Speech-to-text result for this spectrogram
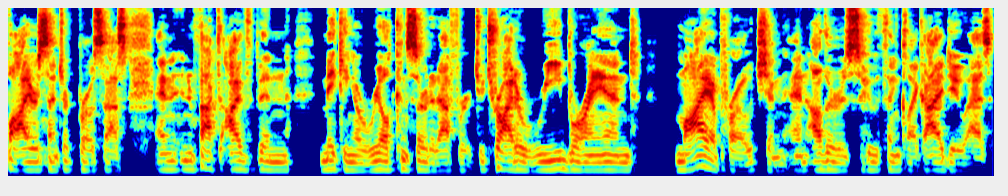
buyer centric process. And in fact, I've been making a real concerted effort to try to rebrand my approach and, and others who think like I do as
